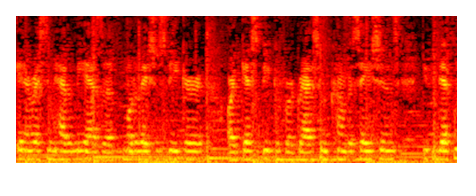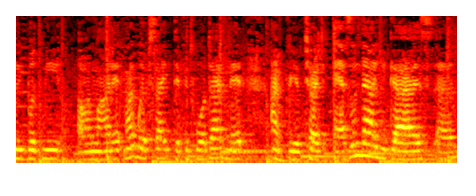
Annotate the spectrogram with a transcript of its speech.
interested in having me as a motivational speaker or guest speaker for grassroots conversations, you can definitely book me online at my website, differenceworld.net. I'm free of charge as of now, you guys. Uh,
